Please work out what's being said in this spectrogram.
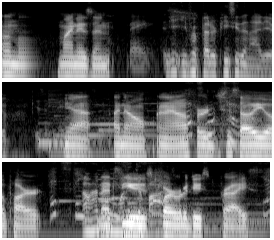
Yeah, Um, mine isn't. May. This You, have a better PC than I do. isn't? Yeah, I know. And I offered to sell you a part Let's stay. I don't have the that's used for a reduced price. Yes.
